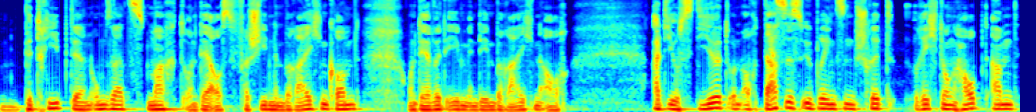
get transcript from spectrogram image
Betrieb, der einen Umsatz macht und der aus verschiedenen Bereichen kommt und der wird eben in den Bereichen auch adjustiert. Und auch das ist übrigens ein Schritt Richtung Hauptamt,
